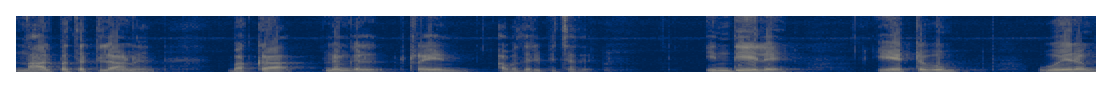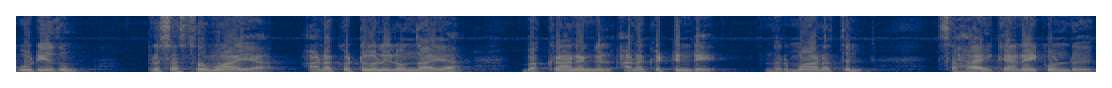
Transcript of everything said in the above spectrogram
നാൽപ്പത്തെട്ടിലാണ് ബക്കാനങ്കൽ ട്രെയിൻ അവതരിപ്പിച്ചത്. ഇന്ത്യയിലെ ഏറ്റവും ഉയരം കൂടിയതും പ്രശസ്തവുമായ അണക്കെട്ടുകളിലൊന്നായ ബക്രാനങ്കൽ അണക്കെട്ടിന്റെ നിർമ്മാണത്തിൽ സഹായിക്കാനായി കൊണ്ട്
